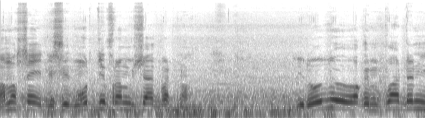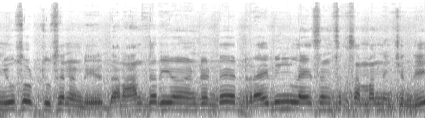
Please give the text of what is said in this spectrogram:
నమస్తే this is Murthy from Visakhapatnam ఈరోజు ఒక ఇంపార్టెంట్ న్యూస్ ఒకటి చూశానండి. దాని ఆంతర్యం ఏంటంటే డ్రైవింగ్ లైసెన్స్కి సంబంధించింది.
